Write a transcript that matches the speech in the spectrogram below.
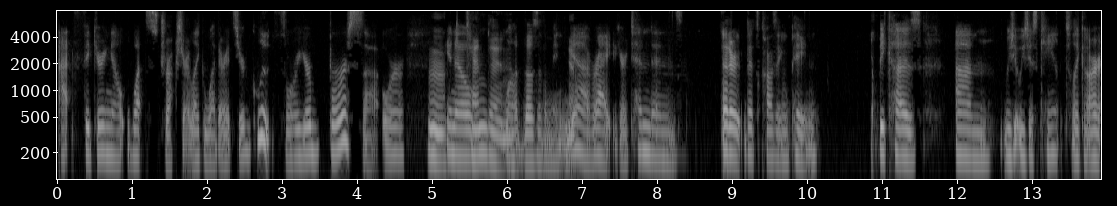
at figuring out what structure like whether it's your glutes or your bursa or Mm. you know Tendon. well those are the main Yeah. yeah. right your tendons that are that's causing pain because um we, we just can't like our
